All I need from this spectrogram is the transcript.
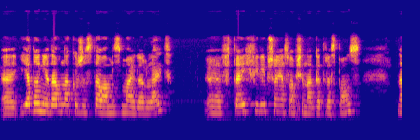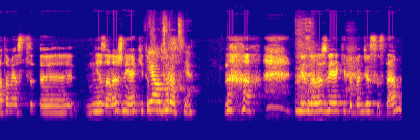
E, ja do niedawna korzystałam z MailerLite. E, w tej chwili przeniosłam się na GetResponse. Natomiast niezależnie jaki to ja będzie... Ja odwrotnie. niezależnie jaki to będzie system,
